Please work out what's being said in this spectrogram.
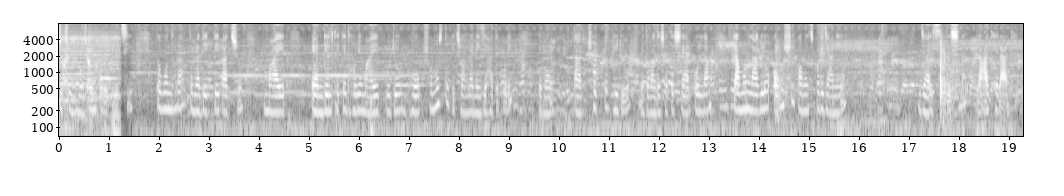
কিছু নতুন করে দিয়েছি। তো বন্ধুরা তোমরা দেখতেই পাচ্ছ মায়ের প্যান্ডেল থেকে ধরে মায়ের পুজো ভোগ সমস্ত কিছু আমরা নিজে হাতে করি এবং তার ছোট্ট ভিডিও আমি তোমাদের সাথে শেয়ার করলাম। কেমন লাগল অবশ্যই কমেন্টস করে জানিও। জয় শ্রীকৃষ্ণ। রাধে রাধে।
